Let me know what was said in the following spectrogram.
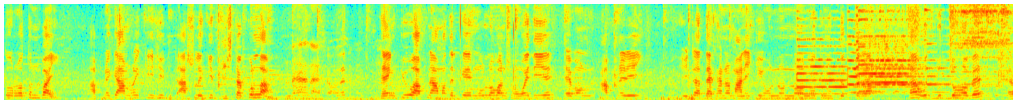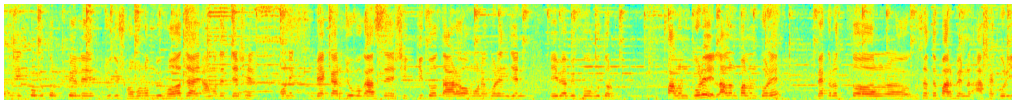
তো রতন ভাই আপনাকে আমরা কি আসলে কি ডিস্টার্ব করলাম? না না থ্যাংক ইউ আপনি আমাদেরকে মূল্যবান সময় দিয়ে এবং আপনার এই এটা দেখানোর মানে কি অন্য অন্য নতুন উদ্যোক্তারা হ্যাঁ উদ্বুদ্ধ হবে এবং এই কবুতর পেলে যদি স্বাবলম্বী হওয়া যায়, আমাদের দেশের অনেক বেকার যুবক আছে, শিক্ষিত, তারাও মনে করেন যে এইভাবে কবুতর পালন করে, লালন পালন করে বেকারত্ব ঘুচাতে পারবেন আশা করি।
